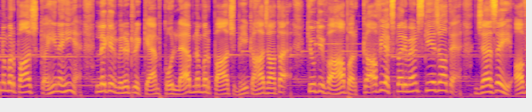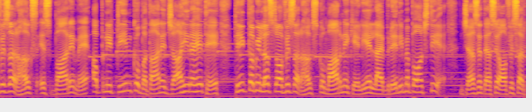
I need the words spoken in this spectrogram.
नंबर पाँच कहीं नहीं है, लेकिन मिलिट्री कैंप को लैब नंबर पाँच भी कहा जाता है, क्योंकि वहाँ पर काफ़ी एक्सपेरिमेंट्स किए जाते हैं। जैसे ही ऑफिसर हग्स इस बारे में अपनी टीम को बताने जा ही रहे थे, ठीक तभी लस्ट ऑफिसर हग्स को मारने के लिए लाइब्रेरी में पहुँचती है। जैसे तैसे ऑफिसर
